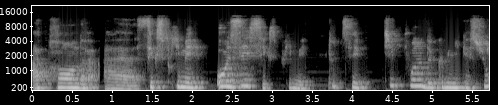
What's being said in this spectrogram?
apprendre à s'exprimer, oser s'exprimer. Tous ces petits points de communication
